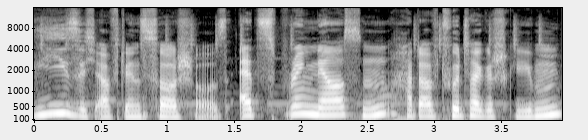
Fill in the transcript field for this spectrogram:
riesig auf den Socials. At Spring Nelson hat auf Twitter geschrieben,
